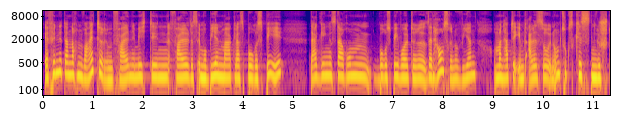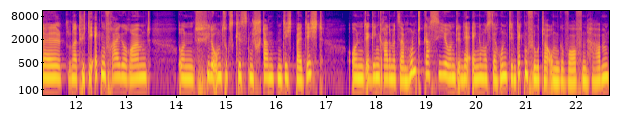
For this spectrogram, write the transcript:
Er findet dann noch einen weiteren Fall, nämlich den Fall des Immobilienmaklers Boris B. Da ging es darum, Boris B. wollte sein Haus renovieren und man hatte eben alles so in Umzugskisten gestellt, so natürlich die Ecken freigeräumt und viele Umzugskisten standen dicht bei dicht. Und er ging gerade mit seinem Hund Gassi und in der Enge muss der Hund den Deckenfluter umgeworfen haben.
